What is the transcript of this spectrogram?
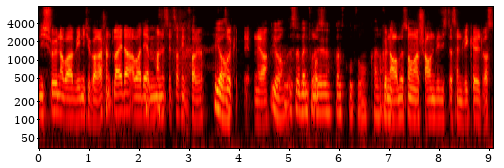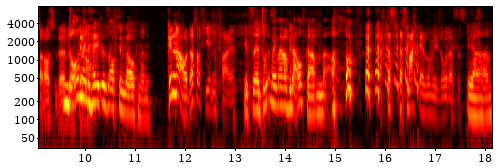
Nicht schön, aber wenig überraschend leider. Aber der Mann ist jetzt auf jeden Fall Ja, zurückgetreten, ja. ja, ist eventuell ganz gut so. Keine Ahnung. Genau, müssen wir mal schauen, wie sich das entwickelt, was daraus wird. Norman hält uns auf dem Laufenden. Genau, das auf jeden Fall. Jetzt äh, drücken wir ihm einfach wieder Aufgaben auf. Ach, das, das macht er sowieso, das ist ja.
